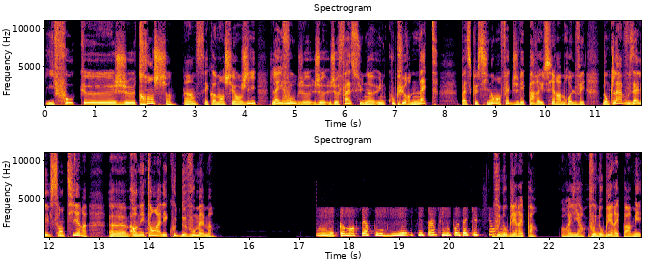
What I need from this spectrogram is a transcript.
il faut que je tranche. Hein. C'est comme en chirurgie. Là, il faut que je, je, fasse une, une coupure nette parce que sinon, en fait, je vais pas réussir à me relever. Donc là, vous allez le sentir euh, en étant à l'écoute de vous-même. Oui, mais comment faire pour oublier? C'est ça qui nous pose la question. Vous n'oublierez pas, Aurélia. Vous n'oublierez pas. Mais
